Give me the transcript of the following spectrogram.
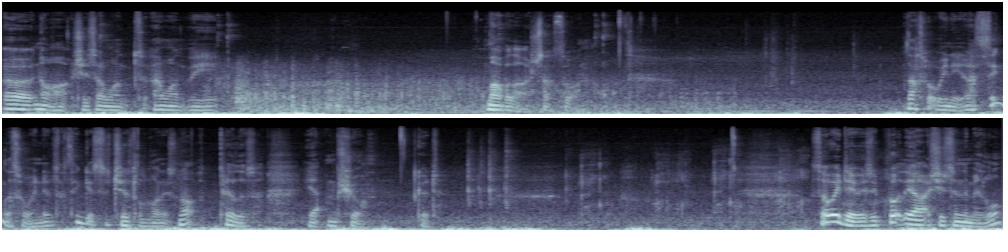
Uh, not arches. I want. I want the marble arch. That's the one. That's what we need. I think that's what we need. I think it's the chiseled one. It's not the pillars. Yeah, I'm sure. Good. So what we do is we put the arches in the middle,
